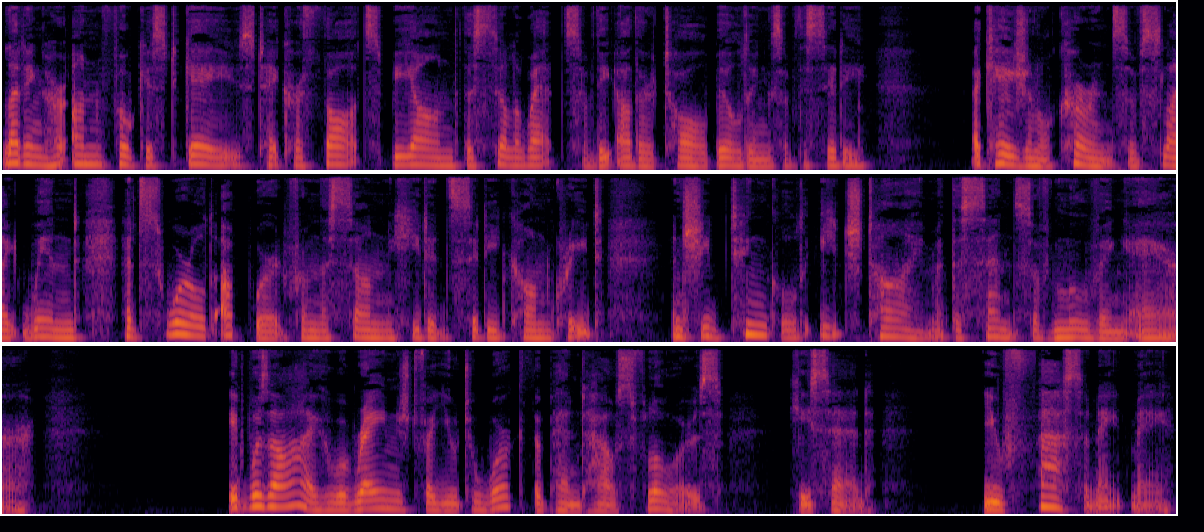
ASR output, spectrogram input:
letting her unfocused gaze take her thoughts beyond the silhouettes of the other tall buildings of the city. Occasional currents of slight wind had swirled upward from the sun heated city concrete, and she'd tingled each time at the sense of moving air. It was I who arranged for you to work the penthouse floors, he said. You fascinate me.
